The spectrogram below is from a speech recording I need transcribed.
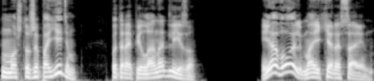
«Может, уже поедем?» — поторопила она Длизу. «Jawohl, meine Herrscherin!»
